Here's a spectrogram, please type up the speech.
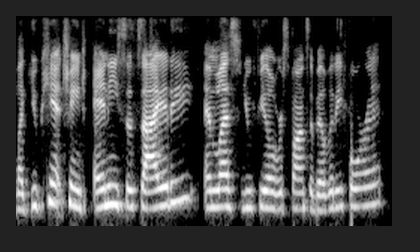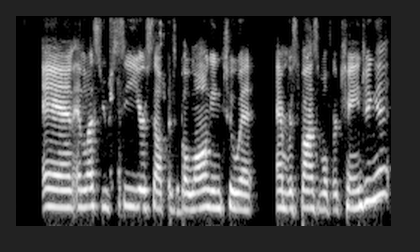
like you can't change any society unless you feel responsibility for it and unless you see yourself as belonging to it and responsible for changing it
